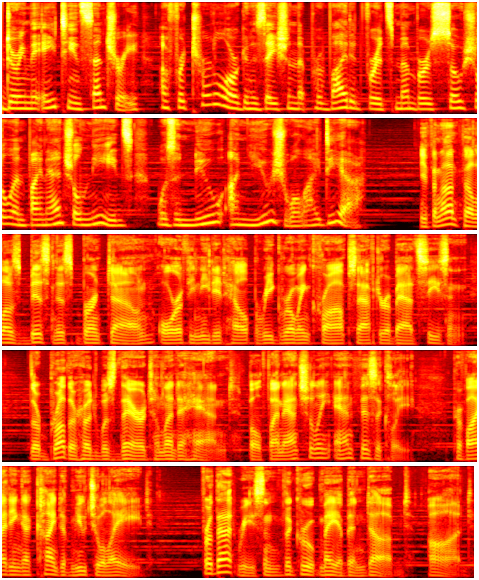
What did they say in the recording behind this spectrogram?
During the 18th century, a fraternal organization that provided for its members' social and financial needs was a new, unusual idea. If an odd fellow's business burnt down, or if he needed help regrowing crops after a bad season, the Brotherhood was there to lend a hand, both financially and physically, providing a kind of mutual aid. For that reason, the group may have been dubbed Odd.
